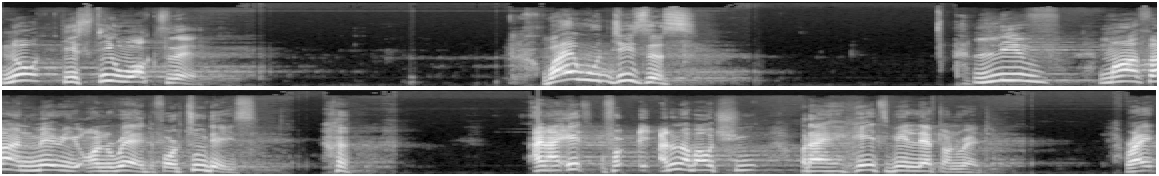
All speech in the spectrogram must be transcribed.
No, he still walked there. Why would Jesus leave Martha and Mary on red for two days? and I hate, for, I don't know about you, but I hate being left on red. Right?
